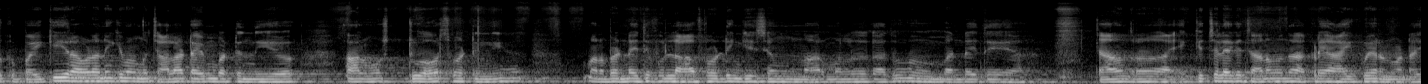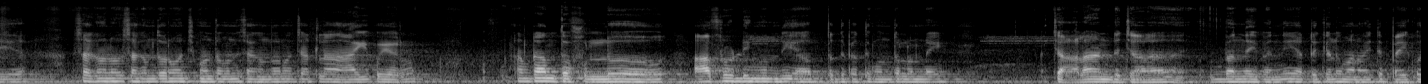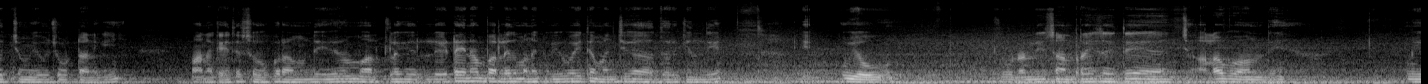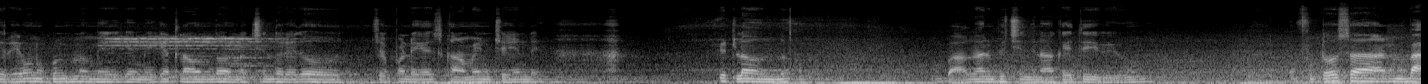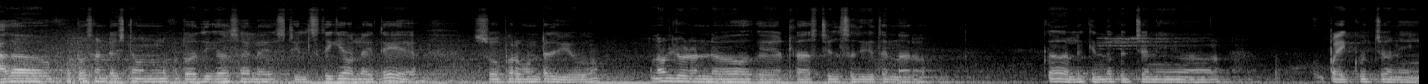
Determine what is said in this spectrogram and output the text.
ఒక పైకి రావడానికి మనకు చాలా టైం పట్టింది. ఆల్మోస్ట్ టూ అవర్స్ పట్టింది. మన బండి అయితే ఫుల్ ఆఫ్ రోడింగ్ చేసాం. నార్మల్గా కాదు బండి అయితే చాలా ఎక్కించలేక చాలా మంది అక్కడే ఆగిపోయారు అనమాట సగంలో సగం దూరం వచ్చి కొంతమంది సగం దూరం వచ్చి అట్లా ఆగిపోయారు. అంటే అంత ఫుల్ ఆఫ్ రోడింగ్ ఉంది పెద్ద పెద్ద గుంతలు ఉన్నాయి చాలా అంటే చాలా ఇబ్బంది అయిపోయింది. ఎట్టకెళ్ళి మనమైతే పైకి వచ్చాం వ్యూ చూడటానికి. మనకైతే సూపర్ ఉంది. అట్లాగే లేట్ అయినా పర్లేదు మనకి వ్యూ అయితే మంచిగా దొరికింది. వ్యూ చూడండి సన్ రైజ్ అయితే చాలా బాగుంది. మీరేమనుకుంటున్నాం మీకు మీకు ఎట్లా ఉందో నచ్చిందో లేదో చెప్పండి గైస్ కామెంట్ చేయండి. ఎట్లా ఉందో? బాగా అనిపించింది నాకైతే ఈ వ్యూ. ఫొటోస్ బాగా ఫొటోస్ అంటే ఇష్టం ఉన్న వాళ్ళు ఫోటో దిగే స్టిల్స్ దిగే వాళ్ళు అయితే సూపర్గా ఉంటుంది వ్యూ. వాళ్ళు చూడండి ఎట్లా స్టిల్స్ దిగుతున్నారు. వాళ్ళు కింద కూర్చొని పైకి కూర్చొని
